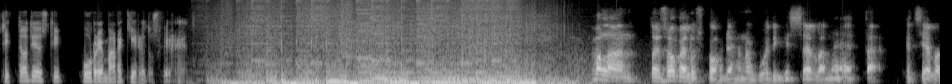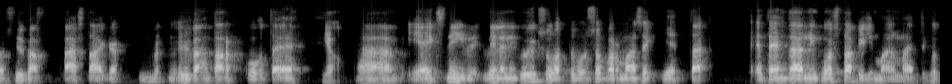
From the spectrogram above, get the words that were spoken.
sitten on tietysti hurja määrä kirjoitusvirheitä. Tavallaan tuo sovelluskohdehan on kuitenkin sellainen, että, että siellä olisi hyvä päästä aika hyvään tarkkuuteen. Joo. Ää, ja eikö niin, vielä niin kuin yksi ulottuvuus on varmaan sekin, että, että eihän tämä niin kuin ole stabiilimaailma, että kun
